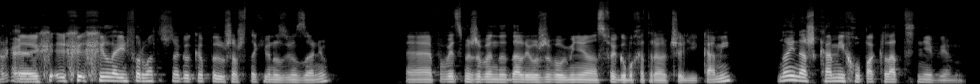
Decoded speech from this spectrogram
Okej. e, ch- ch- chylę informatycznego kapelusza przy takim rozwiązaniu. E, powiedzmy, że będę dalej używał imienia swojego bohatera, czyli Kami. No i nasz Kami, chłopak lat, nie wiem,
